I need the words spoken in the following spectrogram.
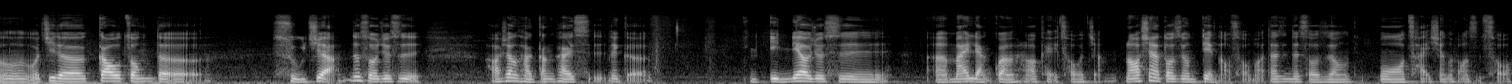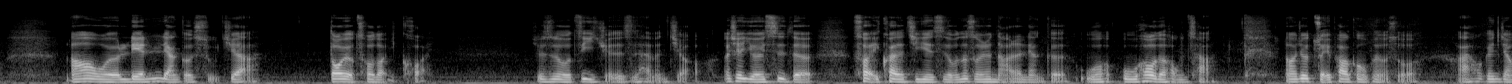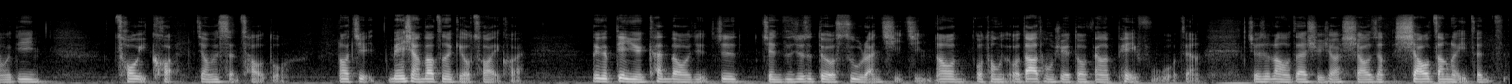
嗯，我记得高中的暑假那时候就是好像还刚开始那个饮饮料就是呃买两罐然后可以抽奖，然后现在都是用电脑抽嘛，但是那时候是用摸彩箱的方式抽，然后我连两个暑假都有抽到一块，就是我自己觉得是还蛮骄傲，而且有一次的抽一块的经验是我那时候就拿了两个午午后的红茶，然后就嘴炮跟我朋友说。哎，我跟你讲，我一定抽一块，这样会省超多。然后结没想到真的给我抽到一块，那个店员看到我就就简直就是对我肃然起敬。然后我同我大家同学都非常佩服我，这样就是让我在学校嚣张嚣张了一阵子。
